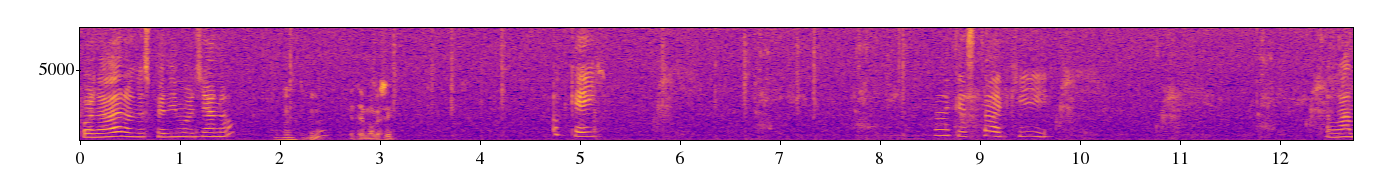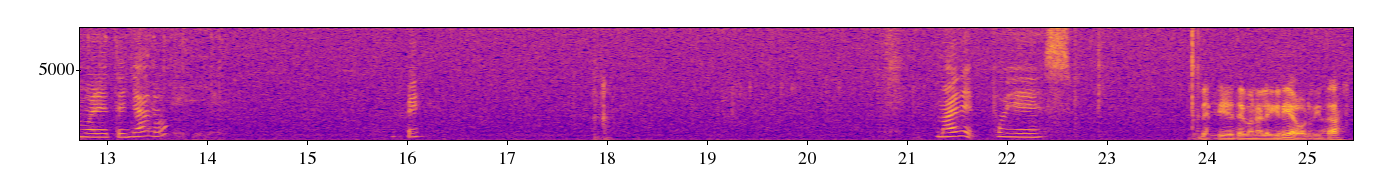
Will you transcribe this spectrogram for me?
Pues nada, nos despedimos ya, ¿no? Me temo que sí. Ok. Ah, que está aquí. Venga, muérete ya, ¿no? Vale, pues... Despídete con alegría, gordita.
